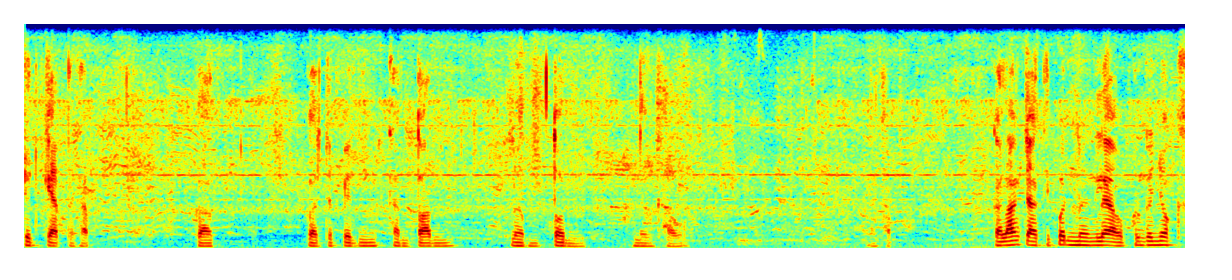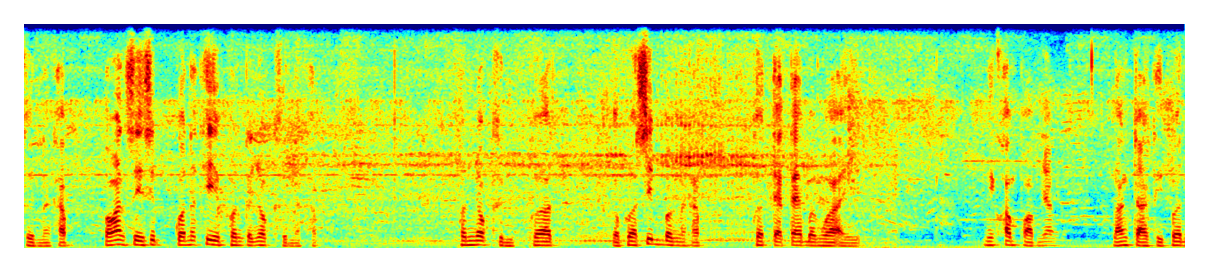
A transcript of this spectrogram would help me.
จุดแก๊สนะครับ ก็ก็จะเป็นขั้นตอนเริ่มต้นหนึ่งเขานะครับก็หลังจากที่เพิ่นหนึ่งแล้วเพิ่นก็ยกขึ้นนะครับประมาณ 40 กว่านาทีเพิ่นก็ยกขึ้นนะครับเพิ่นยกขึ้นเพื่อก็เพื่อซิมเบิ่งนะครับ เพื่อแตะๆเบิ่งว่าไอ้มีความพร้อมยังหลังจากที่เพิ่น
